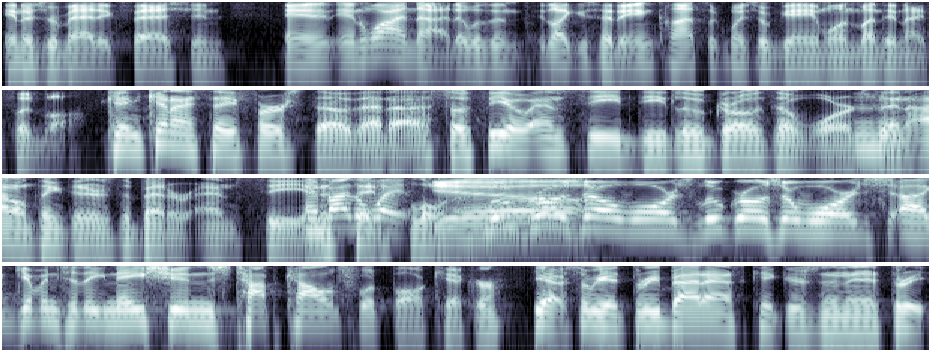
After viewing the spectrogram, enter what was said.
in a dramatic fashion. And and why not? It was an, like you said, an inconsequential game on Monday Night Football. Can can I say first though that uh, so Theo MC'd the Lou Groza Awards, and I don't think there's a better MC in Mm-hmm. And the by state the way, of Florida. Yeah. Lou Groza Awards, Lou Groza Awards uh, given to the nation's top college football kicker. Yeah, so we had three badass kickers in there. Three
